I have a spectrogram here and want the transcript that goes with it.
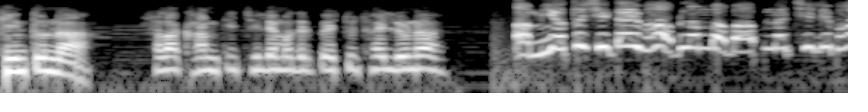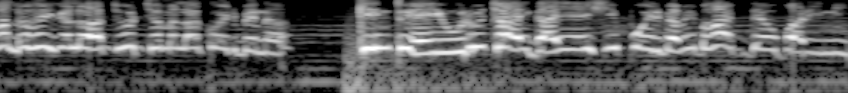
কিন্তু না, শালা খান কি ছেলে আমাদের পেছু ছাইলো না? আমিও তো সেটাই ভাবলাম, বাবা। আপনার ছেলে ভালো হয়ে গেল আর ঝুট ঝামেলা করবে না। কিন্তু এই উরু চাই গায়ে এসে পড়বে আমি ভাবতেও পারিনি।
